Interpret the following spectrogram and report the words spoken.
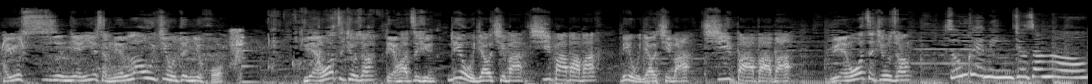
还有十年以上的老酒等你喝。院窝子酒庄电话咨询六幺七八七八八八六幺七八七八八八。院窝子酒庄，中国名酒庄哦。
